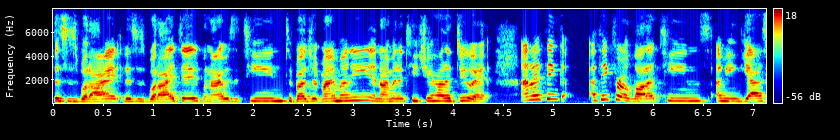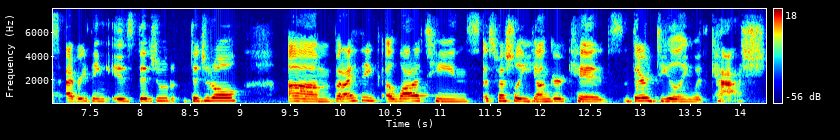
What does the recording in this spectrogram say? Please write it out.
this is what I this is what I did when I was a teen to budget my money and I'm going to teach you how to do it. And I think I think for a lot of teens, I mean, yes, everything is digital digital, um, but I think a lot of teens, especially younger kids, they're dealing with cash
